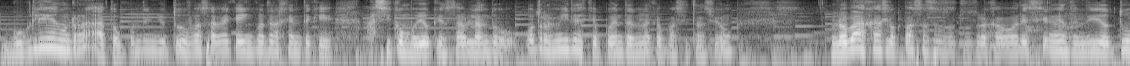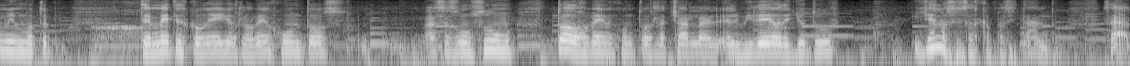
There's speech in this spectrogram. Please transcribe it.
Googlea un rato, ponte en YouTube, vas a ver que hay encuentras gente que, así como yo que está hablando, otros miles que pueden tener una capacitación. Lo bajas, lo pasas a tus trabajadores que han entendido, tú mismo te, te metes con ellos, lo ven juntos, haces un zoom, todos ven juntos la charla, el, el video de YouTube y ya los estás capacitando. O sea,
